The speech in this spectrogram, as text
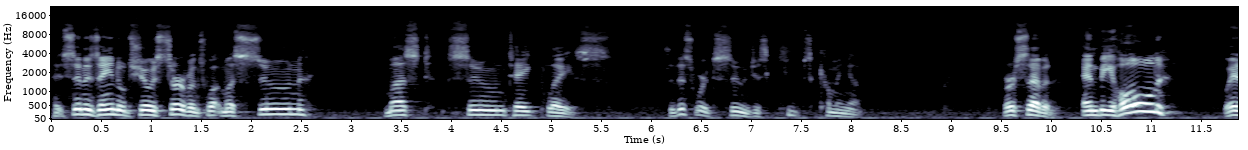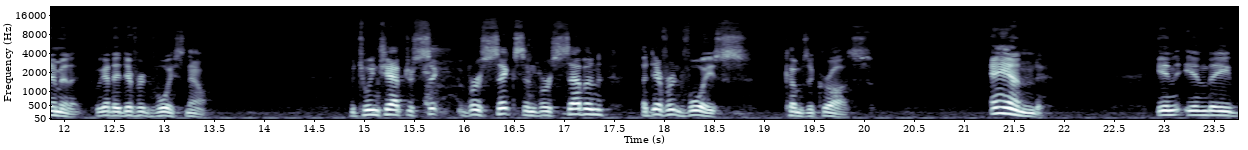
He sent his angel to show his servants what must soon, must soon take place. So this word soon just keeps coming up. Verse 7 And behold, wait a minute, we got a different voice now. Between chapter 6, verse 6 and verse 7, a different voice comes across. And in, in the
